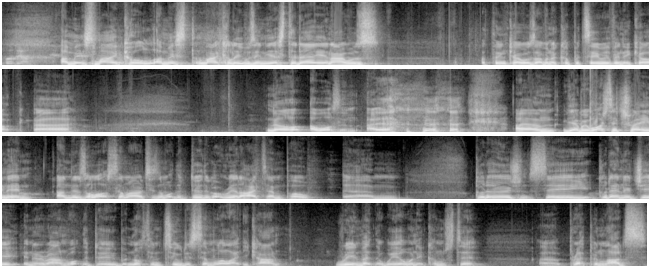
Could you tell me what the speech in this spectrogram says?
what down. I missed Michael. I missed Michael. He was in yesterday, and I was. I think I was having a cup of tea with Vinny Cock. Uh, no, I wasn't. I, uh, um, yeah, we watched the training, and there's a lot of similarities in what they do. They've got real high tempo, um, good urgency, good energy in and around what they do, but nothing too dissimilar. Like you can't reinvent the wheel when it comes to uh, prepping lads.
